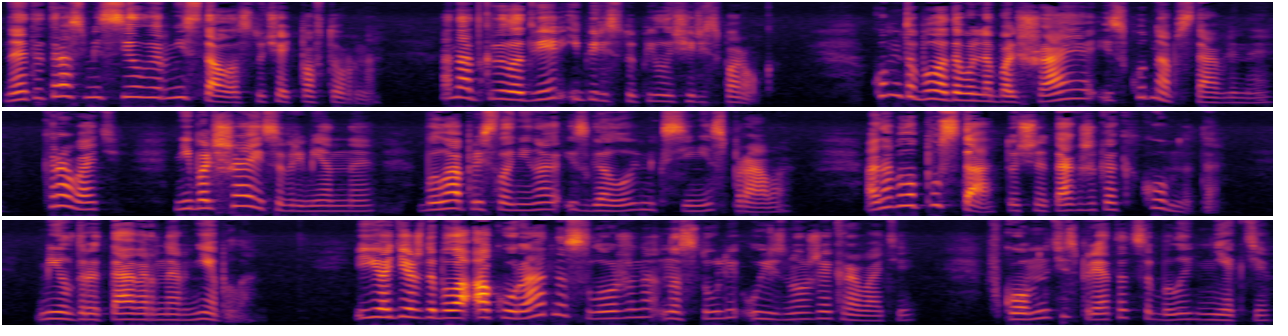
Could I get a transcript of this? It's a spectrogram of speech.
На этот раз мисс Силвер не стала стучать повторно. Она открыла дверь и переступила через порог. Комната была довольно большая и скудно обставленная. Кровать, небольшая и современная, была прислонена изголовьем к стене справа. Она была пуста, точно так же, как и комната. Милдред Тавернер не было. Ее одежда была аккуратно сложена на стуле у изножия кровати. В комнате спрятаться было негде.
